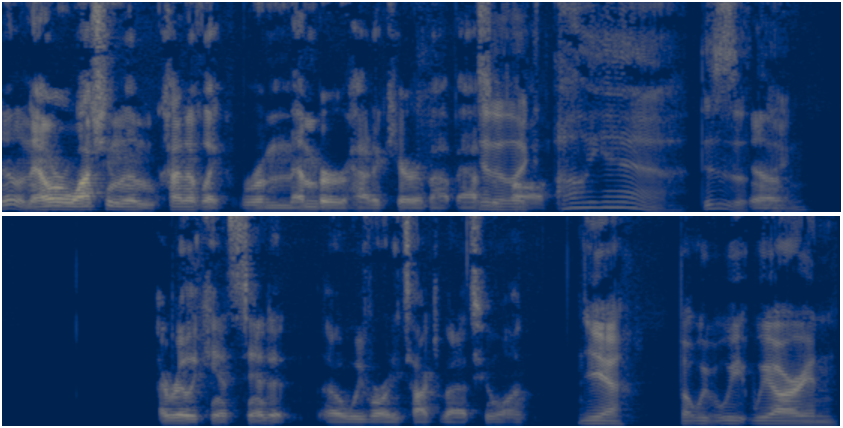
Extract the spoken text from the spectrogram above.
No, now we're watching them kind of like remember how to care about Yeah, basketball. they're like, oh yeah, this is a Yeah. thing. I really can't stand it. Oh, we've already talked about it too long. Yeah, but we we we are in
